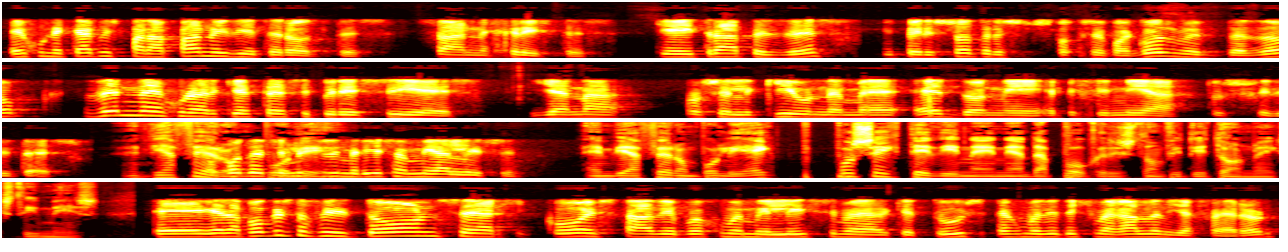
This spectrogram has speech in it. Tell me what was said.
έχουν κάποιες παραπάνω ιδιαιτερότητες σαν χρήστες. Και οι τράπεζες, οι περισσότερες σε παγκόσμιο επίπεδο, δεν έχουν αρκετές υπηρεσίες για να προσελκύουν με έντονη επιθυμία τους φοιτητές. Ενδιαφέρον Οπότε πολύ. εμεί δημιουργήσαμε μία λύση. Ενδιαφέρον πολύ. Ε, Πώς έχετε δει να είναι η ανταπόκριση των φοιτητών μέχρι στιγμής, ε, Η ανταπόκριση των φοιτητών σε αρχικό στάδιο που έχουμε μιλήσει με αρκετούς, έχουμε δει ότι έχει μεγάλο ενδιαφέρον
